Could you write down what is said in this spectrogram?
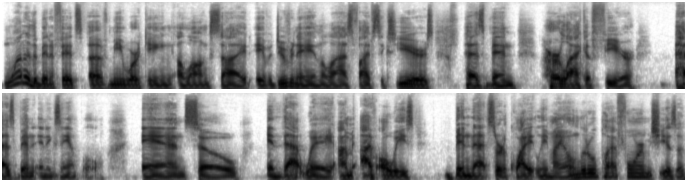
One of the benefits of me working alongside Ava DuVernay in the last five, six years has been her lack of fear has been an example. And so in that way, I'm I've always been that sort of quietly in my own little platform. She has a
